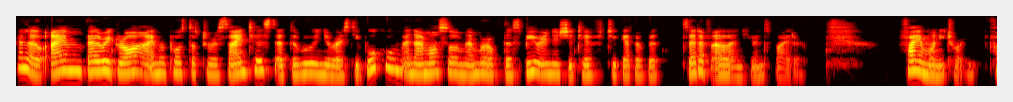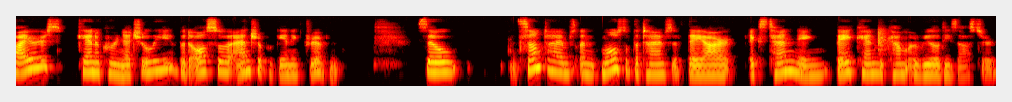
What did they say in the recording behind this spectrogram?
Hello, I'm Valerie Graw. I'm a postdoctoral scientist at the Ruhr University Bochum, and I'm also a member of the SPEAR initiative together with ZFL and UN Spider. Fire monitoring. Fires can occur naturally, but also anthropogenic driven. So sometimes and most of the times if they are extending they can become a real disaster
